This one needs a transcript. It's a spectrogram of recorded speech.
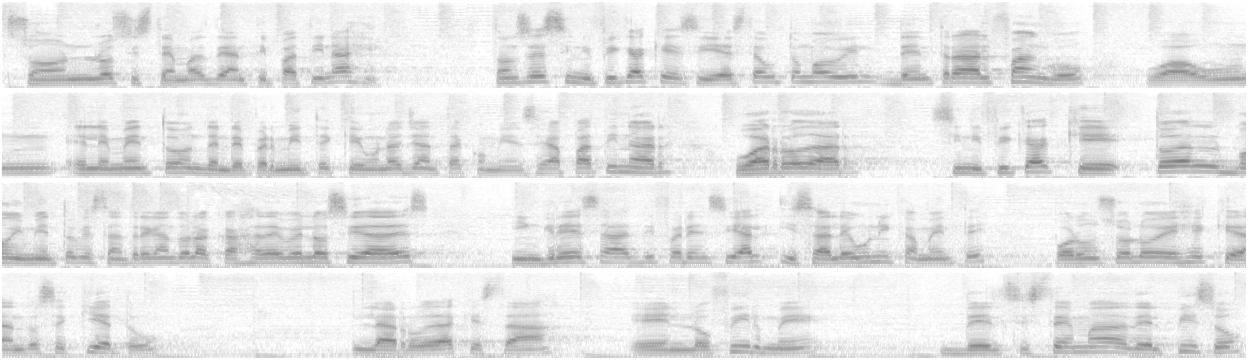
son los sistemas de antipatinaje. Entonces significa que si este automóvil entra al fango o a un elemento donde le permite que una llanta comience a patinar o a rodar, significa que todo el movimiento que está entregando la caja de velocidades ingresa al diferencial y sale únicamente por un solo eje quedándose quieto la rueda que está en lo firme del sistema del piso,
